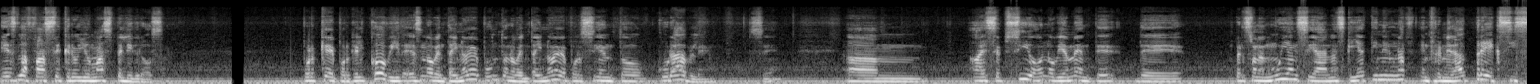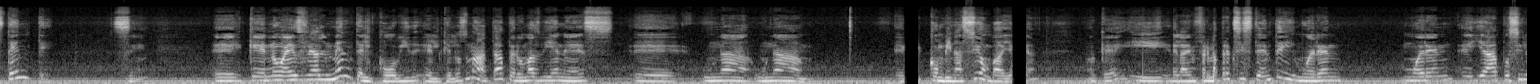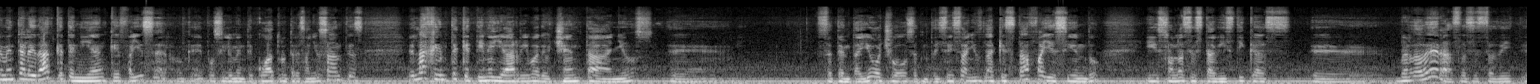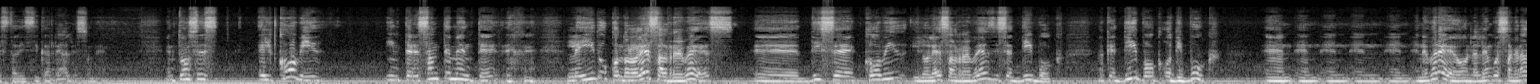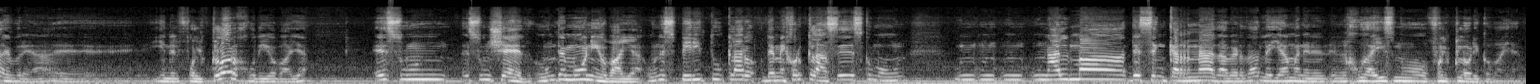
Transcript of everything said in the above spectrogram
es la fase, creo yo, más peligrosa. ¿Por qué? Porque el COVID es 99.99% curable, ¿sí? a excepción, obviamente, de personas muy ancianas que ya tienen una enfermedad preexistente, ¿sí? Eh, que no es realmente el COVID el que los mata, pero más bien es eh, una, una eh, combinación, vaya, ¿ok? Y de la enfermedad preexistente y mueren mueren ya posiblemente a la edad que tenían que fallecer, ¿ok? posiblemente 4 o 3 años antes. Es la gente que tiene ya arriba de 80 años, 78 o 76 años, la que está falleciendo y son las estadísticas verdaderas, las estadísticas reales. Entonces, el COVID, interesantemente, leído, cuando lo lees al revés, eh, dice COVID y lo lees al revés, dice D-Book. Okay, D-Book o D-Book en, en, en, en, hebreo, en la lengua sagrada hebrea eh, y en el folclore judío, vaya, es un, es un shed, un demonio, vaya, un espíritu, claro, de mejor clase, es como un, un, alma desencarnada, ¿verdad? Le llaman en el, judaísmo folclórico, vaya.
